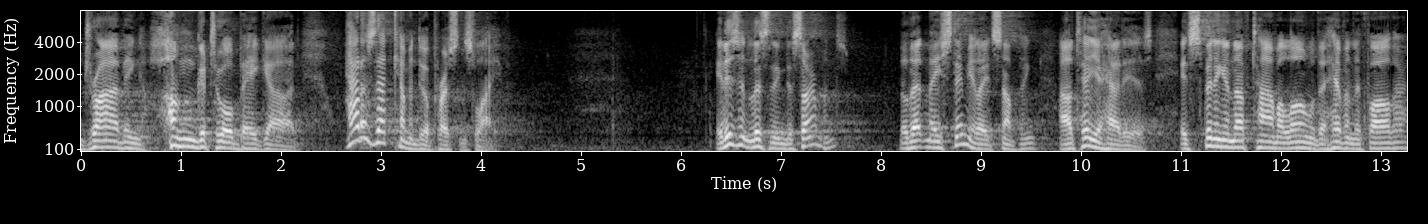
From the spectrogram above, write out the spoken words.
driving hunger to obey God. How does that come into a person's life? It isn't listening to sermons, though that may stimulate something. I'll tell you how it is. It's spending enough time alone with the Heavenly Father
